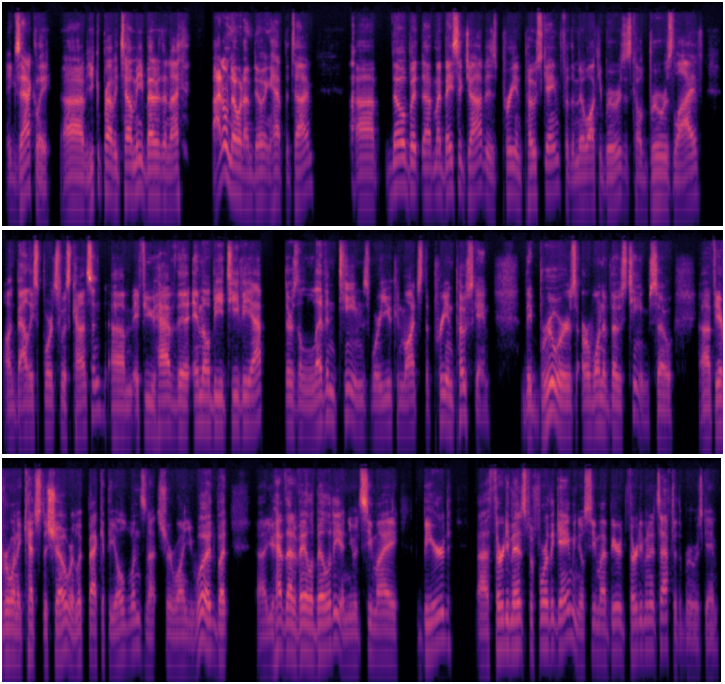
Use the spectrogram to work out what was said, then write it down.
Exactly. Uh, you could probably tell me better than I. I don't know what I'm doing half the time. Uh, no, but uh, my basic job is pre and post game for the Milwaukee Brewers. It's called Brewers Live on Bally Sports Wisconsin. Um, if you have the MLB TV app, there's 11 teams where you can watch the pre and post game. The Brewers are one of those teams. So uh, if you ever want to catch the show or look back at the old ones, not sure why you would, but uh, you have that availability and you would see my beard uh, 30 minutes before the game and you'll see my beard 30 minutes after the Brewers game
